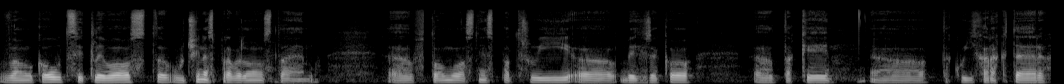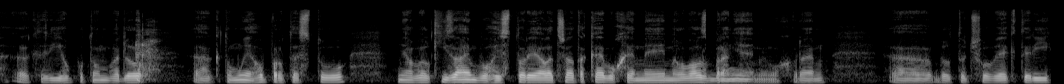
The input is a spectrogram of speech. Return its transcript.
velkou citlivost vůči nespravedlnostem. Eh, v tom vlastně spatřují, bych řekl, taky takový charakter, který ho potom vedl k tomu jeho protestu. Měl velký zájem o historii, ale třeba také o chemii, miloval zbraně mimochodem. Byl to člověk, který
